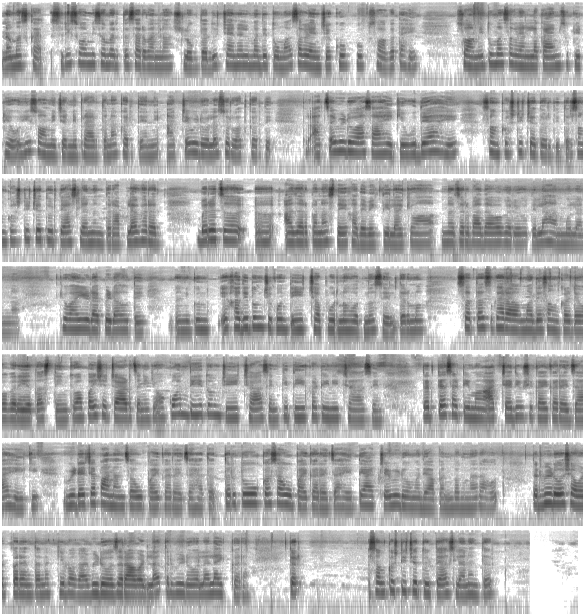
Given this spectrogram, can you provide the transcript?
नमस्कार. श्री स्वामी समर्थ सर्वांना श्लोक दादू चॅनलमध्ये तुम्हा सगळ्यांचे खूप खूप स्वागत आहे. स्वामी तुम्हा सगळ्यांना कायम सुखी ठेवो ही स्वामीचरणी प्रार्थना करते आणि आजच्या व्हिडिओला सुरुवात करते. तर आजचा व्हिडिओ असा आहे की उद्या आहे संकष्टी चतुर्थी. तर संकष्टी चतुर्थी असल्यानंतर आपल्या घरात बरंच आजारपण असते एखाद्या व्यक्तीला किंवा नजरबाधा वगैरे होते लहान मुलांना किंवा इडापिडा होते आणि कोण एखादी तुमची कोणती इच्छा पूर्ण होत नसेल तर मग सतत घरामध्ये संकटे वगैरे येत असतील किंवा पैशाच्या अडचणी किंवा कोणतीही तुमची इच्छा असेल कितीही कठीण इच्छा असेल तर त्यासाठी मग आजच्या दिवशी काय करायचं आहे की विड्याच्या पानांचा उपाय करायचा आहे हातात तर तो कसा उपाय करायचा आहे ते आजच्या व्हिडिओमध्ये आपण बघणार आहोत. तर व्हिडिओ शेवटपर्यंत नक्की बघा. व्हिडिओ जर आवडला तर व्हिडिओला लाईक करा. तर संकष्टी चतुर्थी असल्यानंतर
